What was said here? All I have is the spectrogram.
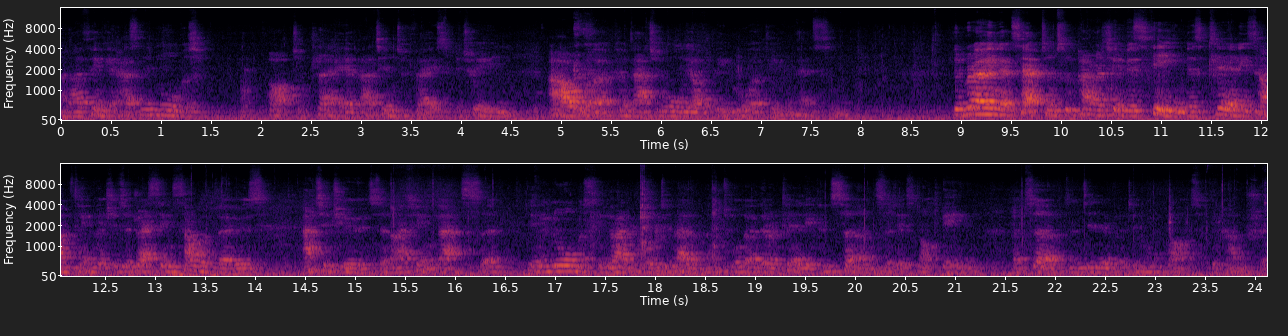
and I think it has an enormous part to play at that interface between our work and that of all the other people working in medicine. The growing acceptance of palliative esteem is clearly something which is addressing some of those attitudes, and I think that's an enormously valuable development, although there are clearly concerns that it's not being observed and delivered of the country.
